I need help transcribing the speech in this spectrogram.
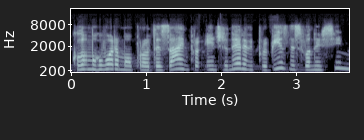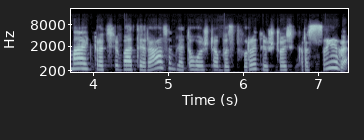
Коли ми говоримо про дизайн, про інженеринг, про бізнес, вони всі мають працювати разом для того, щоб створити щось красиве,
